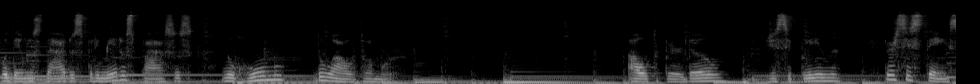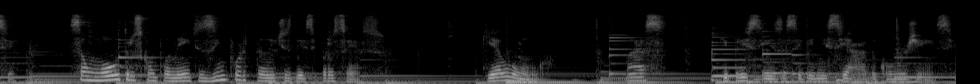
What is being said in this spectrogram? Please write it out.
podemos dar os primeiros passos no rumo do alto amor. Auto perdão, disciplina, persistência são outros componentes importantes desse processo, que é longo, mas que precisa ser iniciado com urgência.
